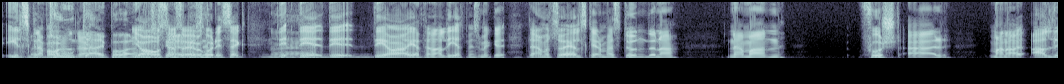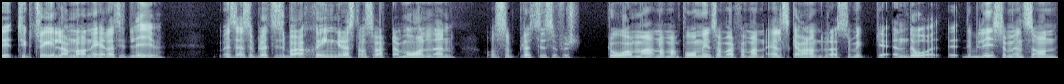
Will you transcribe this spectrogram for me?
ilskna på varandra. på varandra, Ja, så och sen så ju övergår det i sex. Det, det, det, det har jag egentligen aldrig gett mig så mycket. Däremot så älskar jag de här stunderna när man först är, man har aldrig tyckt så illa om någon i hela sitt liv, men sen så plötsligt så bara skingras de svarta molnen och så plötsligt så förstår man om man påminns om varför man älskar varandra så mycket ändå. Det blir som en sån,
